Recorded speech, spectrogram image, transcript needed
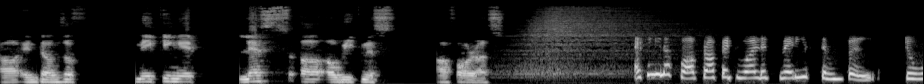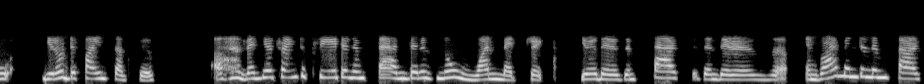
uh, in terms of making it less a weakness uh, for us? I think in a for-profit world, it's very simple to, you know, define success. Uh, when you're trying to create an impact, there is no one metric. You know, there is impact, then there is uh, environmental impact.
